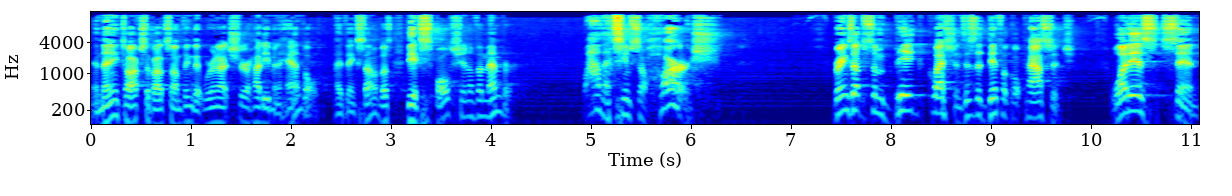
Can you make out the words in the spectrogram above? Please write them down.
And then he talks about something that we're not sure how to even handle, I think some of us the expulsion of a member. Wow, that seems so harsh. Brings up some big questions. This is a difficult passage. What is sin?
